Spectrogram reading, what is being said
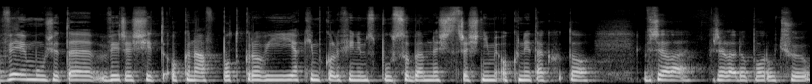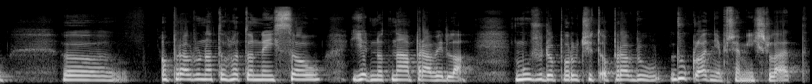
vy můžete vyřešit okna v podkroví jakýmkoliv jiným způsobem než střešními okny, tak to vřele, vřele doporučuju. Eh, opravdu na tohle to nejsou jednotná pravidla. Můžu doporučit opravdu důkladně přemýšlet,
